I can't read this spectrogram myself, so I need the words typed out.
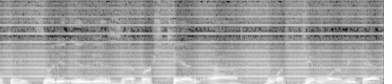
Okay, so it is, it is uh, verse 10. Uh, who wants, Jim, you want to read that?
